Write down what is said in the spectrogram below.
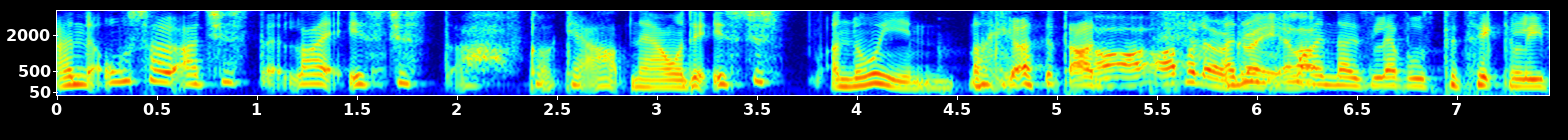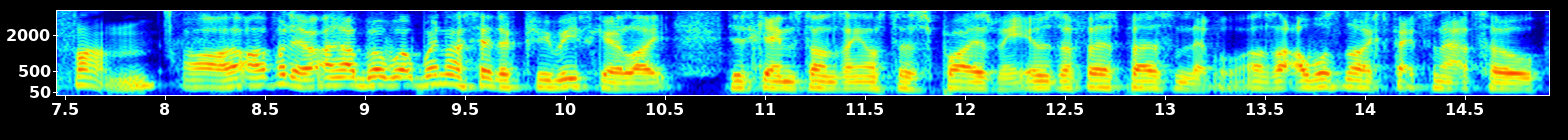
and also, I just like it's just oh, I've got to get up now, and it's just annoying. Like I, I, I, I thought they were I didn't and I- find those levels particularly fun. Oh, I I thought it, when I said a few weeks ago, like this game's done something else to surprise me, it was a first-person level. I was like, I was not expecting that at all,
